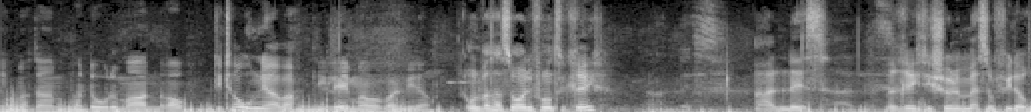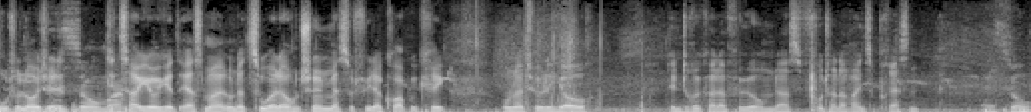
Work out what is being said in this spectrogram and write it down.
Ich mach da ein paar Dode Maden drauf. Die Toten, ja, wa? Die leben aber bald wieder. Und was hast du heute von uns gekriegt? Alles. Eine richtig schöne Messotfieder-Route, Leute. Ist so, Die zeige ich euch jetzt erstmal. Und dazu hat er auch einen schönen Messotfieder-Korb gekriegt. Und natürlich auch den Drücker dafür, um das Futter da reinzupressen. So.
